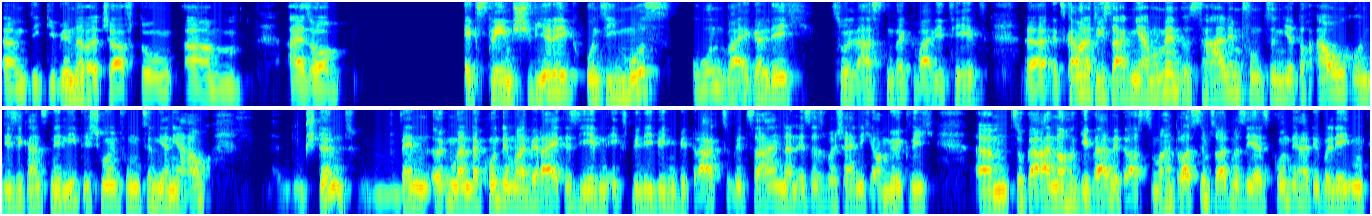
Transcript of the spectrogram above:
ähm, die Gewinnerwirtschaftung ähm, also extrem schwierig und sie muss unweigerlich zu Lasten der Qualität. Äh, jetzt kann man natürlich sagen, ja, Moment, das Salem funktioniert doch auch und diese ganzen Elite-Schulen funktionieren ja auch stimmt. Wenn irgendwann der Kunde mal bereit ist, jeden x-beliebigen Betrag zu bezahlen, dann ist es wahrscheinlich auch möglich, ähm, sogar noch ein Gewerbe draus zu machen. Trotzdem sollte man sich als Kunde halt überlegen,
